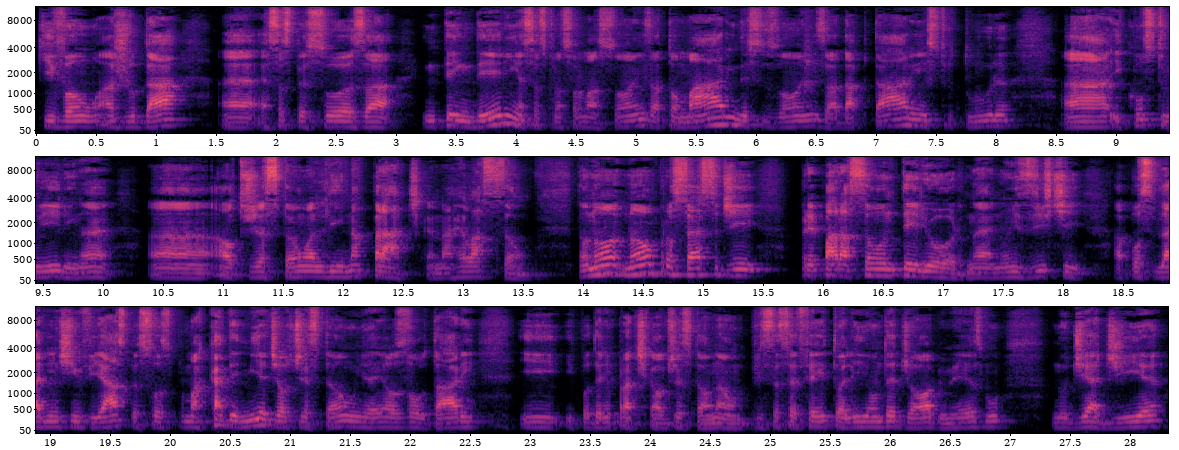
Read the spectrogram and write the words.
que vão ajudar uh, essas pessoas a entenderem essas transformações, a tomarem decisões, a adaptarem a estrutura uh, e construírem né, a autogestão ali na prática, na relação. Então, não, não é um processo de preparação anterior, né? Não existe a possibilidade de a gente enviar as pessoas para uma academia de autogestão e aí elas voltarem e, e poderem praticar autogestão. Não, precisa ser feito ali on the job mesmo, no dia a dia,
